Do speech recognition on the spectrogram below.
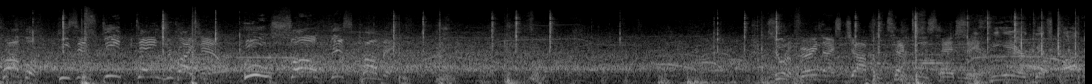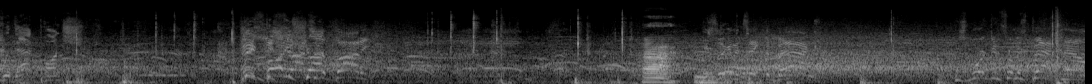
trouble. He's in deep danger right now. Who saw this coming? He's doing a very nice job protecting his head St. here. Pierre gets caught with that punch. Big body shot. body. Ah, He's looking to take the back. He's working from his back now.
